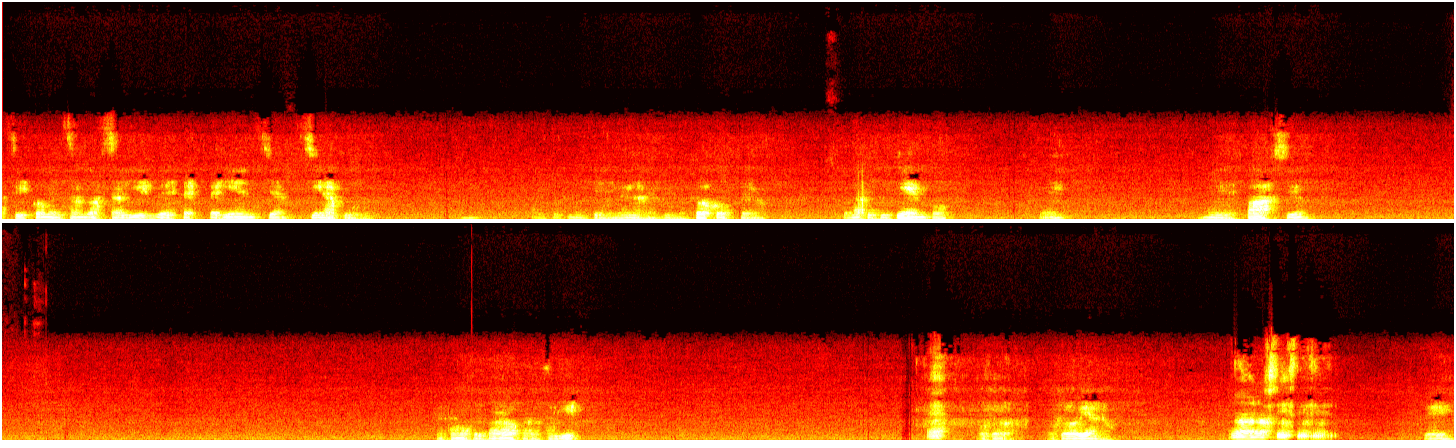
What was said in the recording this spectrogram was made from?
así comenzando a salir de esta experiencia sin apuro. No tiene ganas de abrir los ojos, pero tomate tu tiempo muy despacio. ¿Estamos preparados para seguir? Eh. ¿O, todavía no? No, no, sí, sí, sí. Sí,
